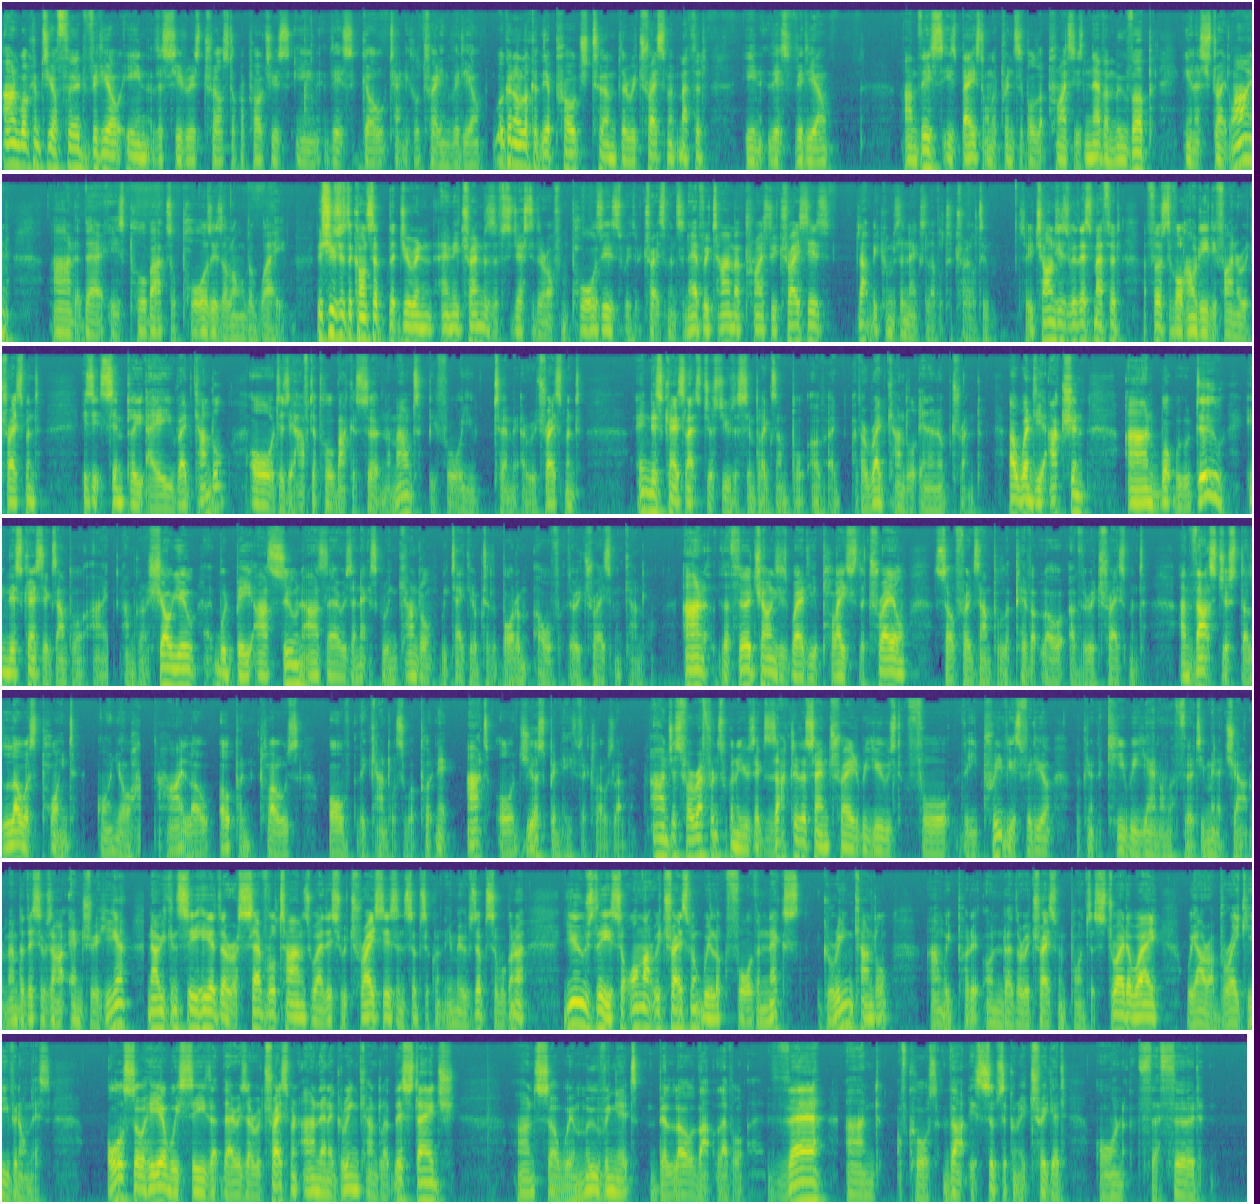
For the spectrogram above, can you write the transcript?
and welcome to your third video in the series Trail Stop Approaches in this Go Technical Trading video. We're going to look at the approach termed the retracement method in this video and this is based on the principle that prices never move up in a straight line and there is pullbacks or pauses along the way. This uses the concept that during any trend, as I've suggested, there are often pauses with retracements and every time a price retraces, that becomes the next level to trail to. So your challenges with this method are first of all, how do you define a retracement? Is it simply a red candle or does it have to pull back a certain amount before you term it a retracement? In this case, let's just use a simple example of a, of a red candle in an uptrend. Uh, when do you action? And what we would do, in this case, the example I, am going to show you, would be as soon as there is a next green candle, we take it up to the bottom of the retracement candle. And the third challenge is where do you place the trail? So for example, the pivot low of the retracement. And that's just the lowest point on your high, low, open, close of the candle. So we're putting it at or just beneath the close level. And just for reference, we're going to use exactly the same trade we used for the previous video, looking at the Kiwi Yen on the 30 minute chart. Remember, this was our entry here. Now you can see here, there are several times where this retraces and subsequently moves up. So we're going to use these. So on that retracement, we look for the next green candle and we put it under the retracement point. So straight away, we are a break even on this. Also here, we see that there is a retracement and then a green candle at this stage. And so we're moving it below that level there. And of course, that is subsequently triggered on the third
